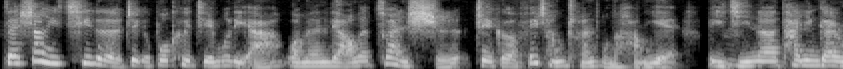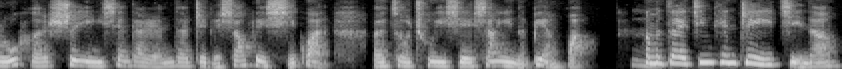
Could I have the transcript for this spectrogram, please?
在上一期的这个播客节目里啊，我们聊了钻石这个非常传统的行业，以及呢，它应该如何适应现代人的这个消费习惯，而做出一些相应的变化。那么在今天这一集呢，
